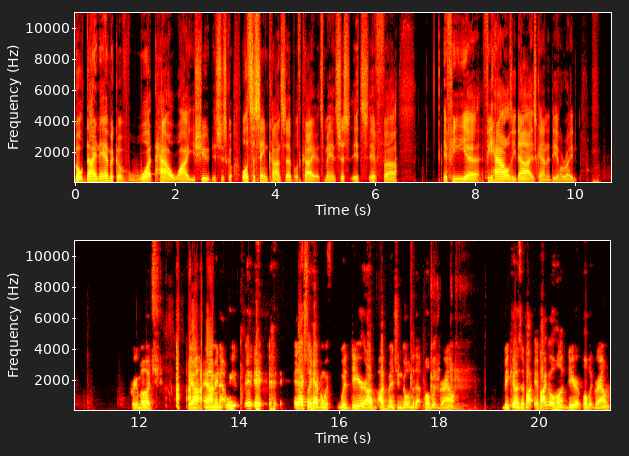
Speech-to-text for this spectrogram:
the dynamic of what, how, why you shoot is just go. Well, it's the same concept with coyotes, man. It's just it's if uh, if he uh, if he howls, he dies, kind of deal, right? Pretty much. yeah, and I mean, we it, it, it actually happened with with deer. I've I've mentioned going to that public ground because if I if I go hunt deer at public ground,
